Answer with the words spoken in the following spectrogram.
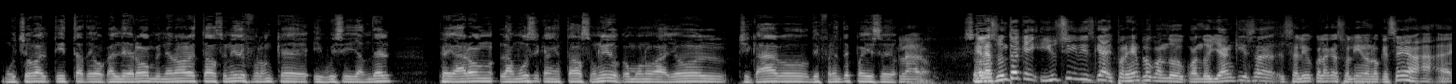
muchos artistas, Teo Calderón, vinieron a los Estados Unidos y fueron que, y Wisin y Yandel pegaron la música en Estados Unidos, como Nueva York, Chicago, diferentes países. claro. So- el asunto es que you see these guys, por ejemplo, cuando, cuando Yankee sa- salió con la gasolina o lo que sea, I,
